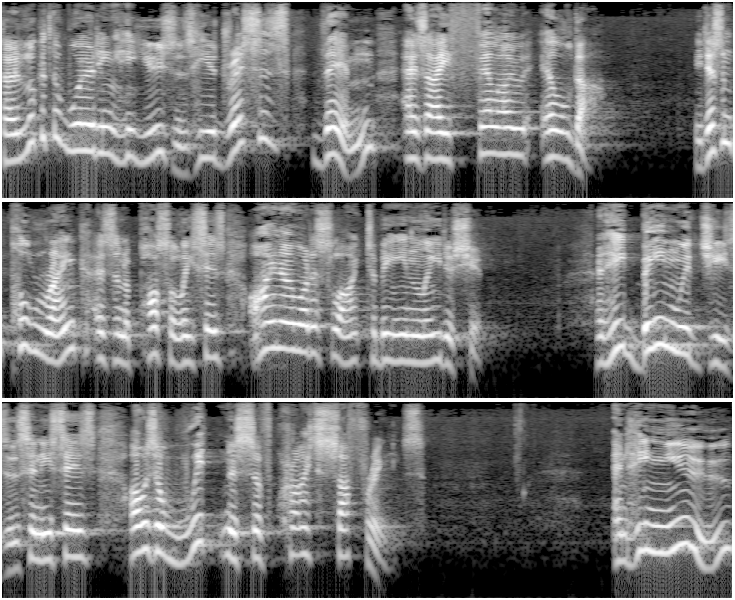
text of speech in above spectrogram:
So look at the wording he uses. He addresses them as a fellow elder. He doesn't pull rank as an apostle. He says, I know what it's like to be in leadership. And he'd been with Jesus, and he says, I was a witness of Christ's sufferings. And he knew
